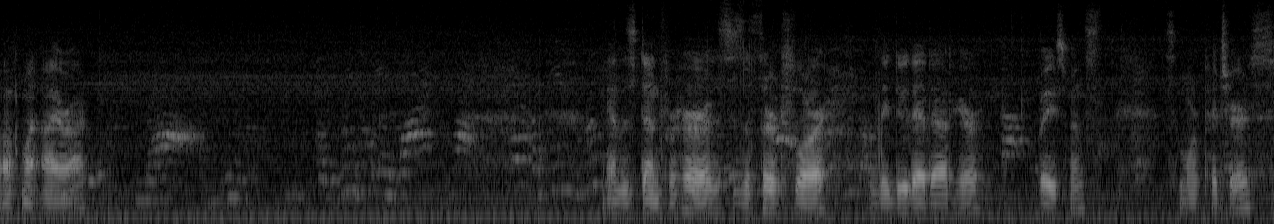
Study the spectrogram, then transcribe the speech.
off my IROC. Had this done for her. This is the third floor. They do that out here. Basements. Some more pictures.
